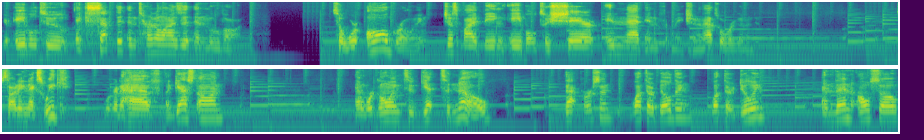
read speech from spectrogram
you're able to accept it, internalize it, and move on. So we're all growing just by being able to share in that information. And that's what we're going to do. Starting next week, we're going to have a guest on, and we're going to get to know that person, what they're building, what they're doing, and then also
